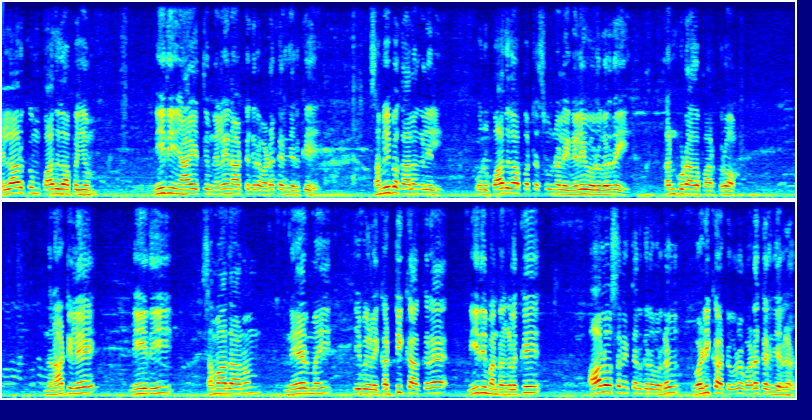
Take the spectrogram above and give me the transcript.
எல்லாருக்கும் பாதுகாப்பையும் நீதி நியாயத்தையும் நிலைநாட்டுகிற வழக்கறிஞருக்கு சமீப காலங்களில் ஒரு பாதுகாப்பற்ற சூழ்நிலை நிலை வருகிறதை கண்கூடாக பார்க்கிறோம். இந்த நாட்டிலே நீதி சமாதானம் நேர்மை இவைகளை கட்டி காக்கிற நீதிமன்றங்களுக்கு ஆலோசனை தருகிறவர்கள் வழிகாட்டுகிற வழக்கறிஞர்கள்.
